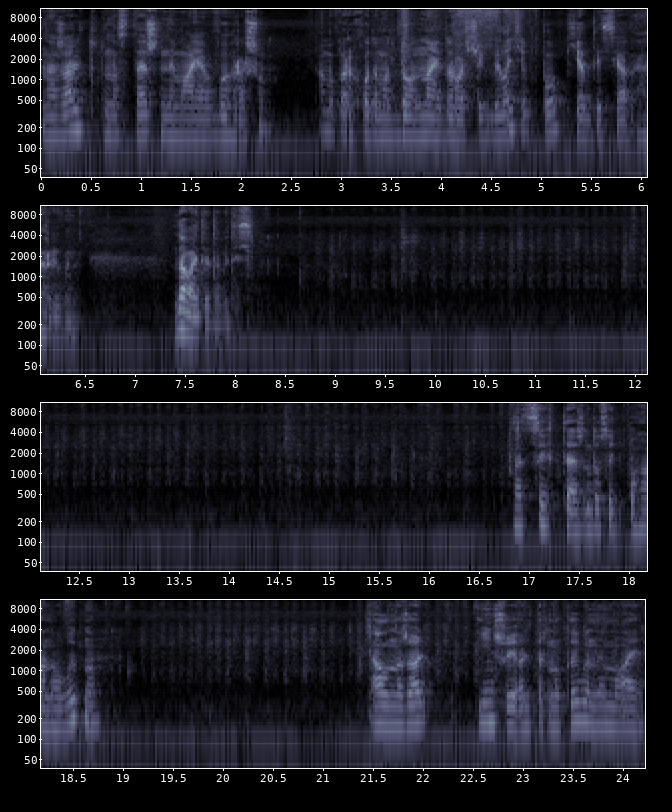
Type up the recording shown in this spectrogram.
На жаль, тут у нас теж немає виграшу. А ми переходимо до найдорожчих білетів по 50 гривень. Давайте дивитись. На цих теж досить погано видно. Але, на жаль, іншої альтернативи немає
